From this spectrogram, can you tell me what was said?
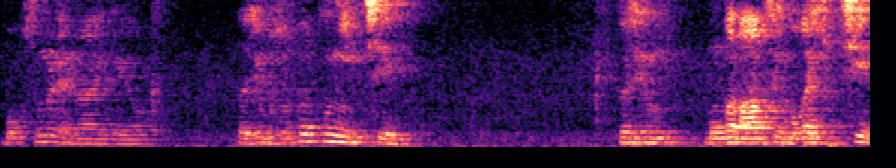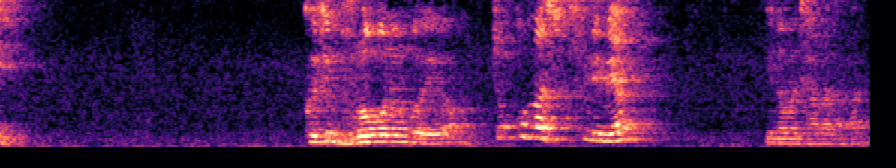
목숨을 내놔야 돼요. 너 지금 무슨 꿍꿍이 있지? 너 지금 뭔가 마음속에 뭐가 있지? 그거 지금 물어보는 거예요. 조금만 수틀리면 이놈을 잡아다가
